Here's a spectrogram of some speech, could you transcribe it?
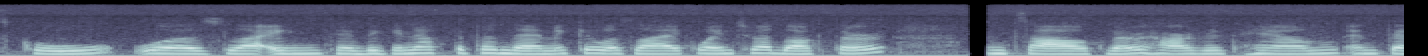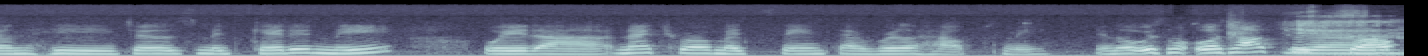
school was like in the beginning of the pandemic. It was like went to a doctor and talked very hard with him, and then he just medicated me with uh, natural medicine that really helps me. You know, it was not too Yeah. strong.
